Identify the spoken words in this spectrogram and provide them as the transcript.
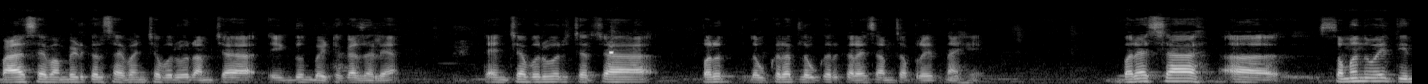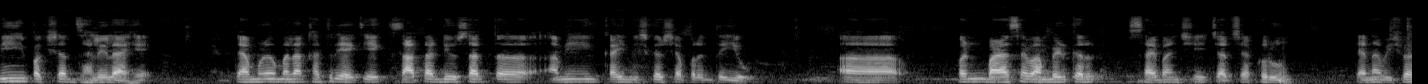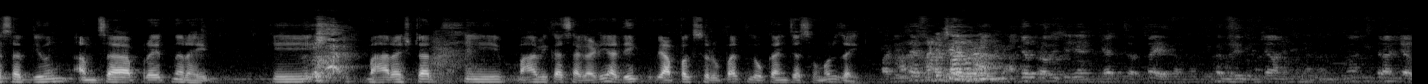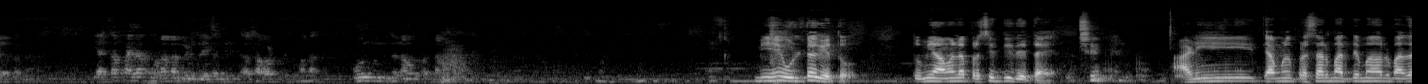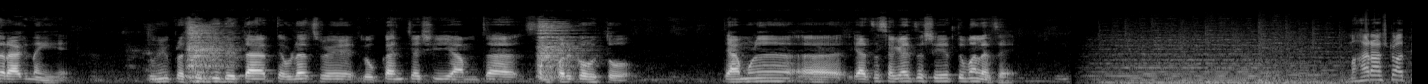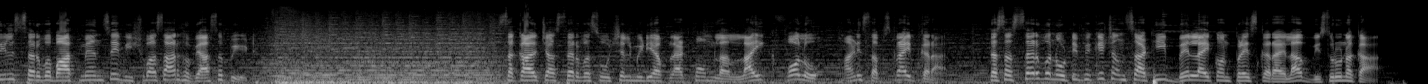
बाळासाहेब आंबेडकर साहेबांच्या बरोबर आमच्या एक दोन बैठका झाल्या. त्यांच्याबरोबर चर्चा परत लवकरात लवकर करायचा आमचा प्रयत्न आहे. बऱ्याचशा समन्वय तिन्ही पक्षात झालेला आहे. त्यामुळं मला खात्री आहे की एक सात आठ दिवसात आम्ही काही निष्कर्षापर्यंत येऊ. पण बाळासाहेब आंबेडकर साहेबांशी चर्चा करून त्यांना विश्वासात घेऊन आमचा प्रयत्न राहील की महाराष्ट्रात ही महाविकास आघाडी अधिक व्यापक स्वरूपात लोकांच्या समोर जाईल. याचा फायदा कोणाला मिळतो एकंदरीत असं वाटतं तुम्हाला कोण तुमचं नाव? मी हे उलट घेतो. तुम्ही आम्हाला प्रसिद्धी देताय. आणि त्यामुळे प्रसारमाध्यमावर माझा राग नाही आहे तुम्ही प्रसिद्धी देता तेवढाच वेळ लोकांच्याशी आमचा संपर्क होतो. त्यामुळं याचं सगळ्याचं श्रेय तुम्हालाच आहे. महाराष्ट्रातील सर्व बातम्यांचे विश्वासार्ह व्यासपीठ. सकाळच्या सर्व सोशल मीडिया प्लॅटफॉर्मला लाईक फॉलो आणि सबस्क्राईब करा. तसंच सर्व नोटिफिकेशनसाठी बेल आयकॉन प्रेस करायला विसरू नका.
